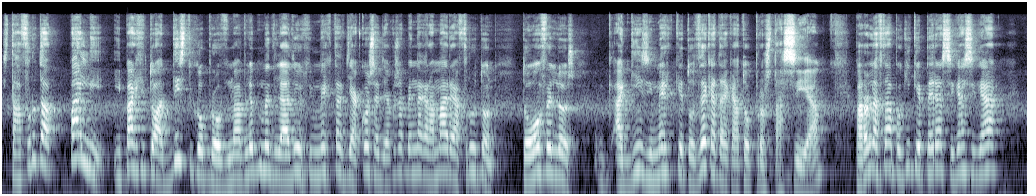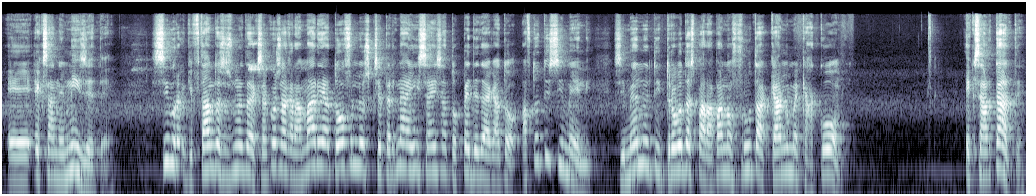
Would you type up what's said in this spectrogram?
Στα φρούτα πάλι υπάρχει το αντίστοιχο πρόβλημα. Βλέπουμε δηλαδή ότι μέχρι τα 200-250 γραμμάρια φρούτων το όφελος αγγίζει μέχρι και το 10% προστασία. Παρ' όλα αυτά από εκεί και πέρα σιγά σιγά ε, εξανεμίζεται. Σίγουρα και φτάνοντας ας πούμε τα 600 γραμμάρια το όφελος ξεπερνάει ίσα ίσα το 5%. Αυτό τι σημαίνει; Σημαίνει ότι τρώγοντας παραπάνω φρούτα κάνουμε κακό; Εξαρτάται.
